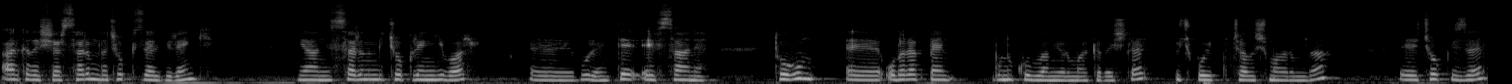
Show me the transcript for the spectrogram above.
Arkadaşlar sarım da çok güzel bir renk. Yani sarının birçok rengi var. Ee, bu renkte efsane. Tohum e, olarak ben bunu kullanıyorum arkadaşlar. Üç boyutlu çalışmalarımda. Ee, çok güzel.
